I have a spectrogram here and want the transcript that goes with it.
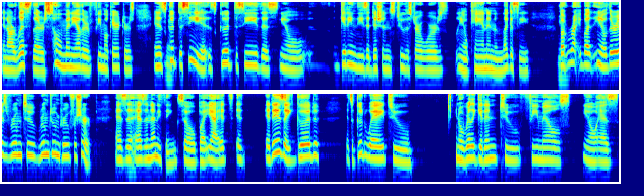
in our list, there's so many other female characters, and it's Yeah. good to see. It's good to see this, you know, getting these additions to the Star Wars, you know, canon and legacy. But right, but you know, there is room to room to improve for sure, as a, as in anything. So, but yeah, it's it it is a good it's a good way to you know really get into females you know as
